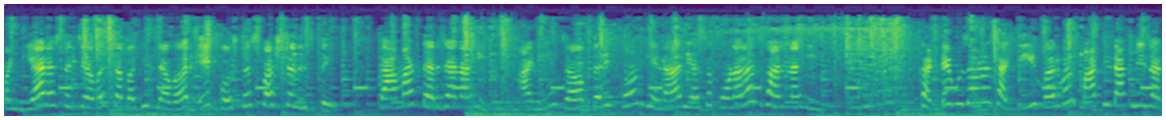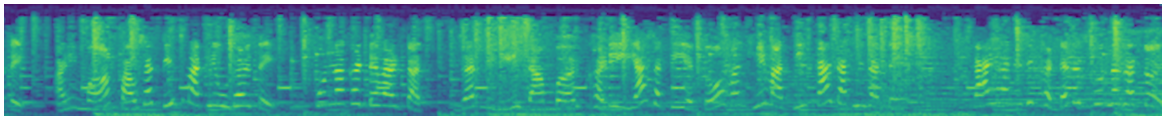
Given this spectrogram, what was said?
पण या रस्त्याची अवस्था बघितल्यावर एक गोष्ट स्पष्ट दिसते. कामात दर्जा नाही आणि जबाबदारी कोण घेणार याचं कोणालाच भान नाही. खड्डे बुजवण्यासाठी वरवर माती टाकली जाते आणि मग पावसात तीच माती उधळते. पुन्हा खड्डे वाढतात. जर निधी डांबर खडी यासाठी येतो मग ही माती का टाकली जाते? काय हा निधी खड्ड्यातच पुरला जातोय?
